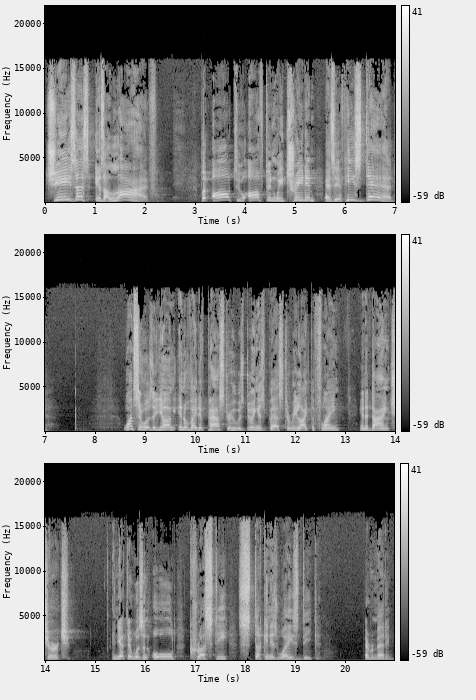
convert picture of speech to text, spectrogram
Jesus is alive, but all too often we treat him as if he's dead. Once there was a young, innovative pastor who was doing his best to relight the flame in a dying church. And yet there was an old, crusty, stuck in his ways deacon. Ever met him?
